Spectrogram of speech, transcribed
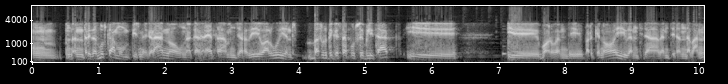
en realitat buscàvem un pis més gran o una caseta amb jardí o alguna i ens va sortir aquesta possibilitat i, i bueno, vam dir per què no i vam tirar, vam tirar endavant.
